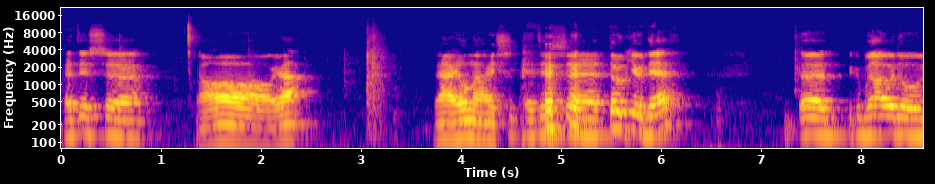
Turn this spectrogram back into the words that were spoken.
Het is, Oh, ja. Ja, heel nice. het is Tokyo Death. Gebrouwen door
